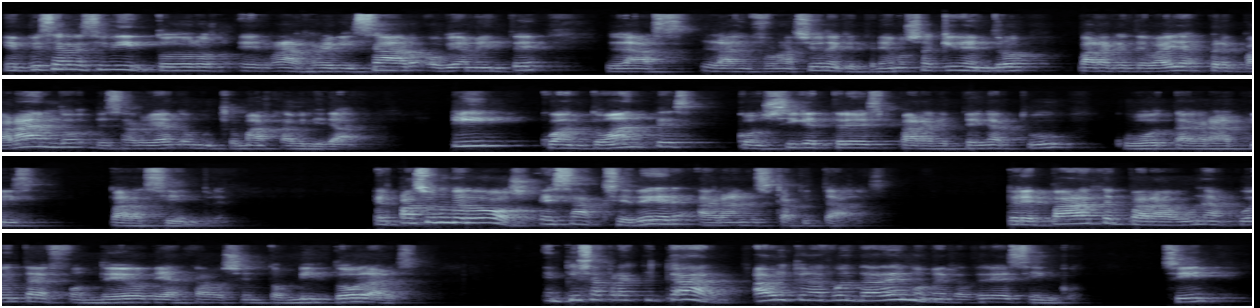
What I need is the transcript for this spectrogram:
Empieza a recibir todos los, eh, a revisar, obviamente, las, las informaciones que tenemos aquí dentro para que te vayas preparando, desarrollando mucho más habilidad. Y cuanto antes consigue tres para que tengas tu cuota gratis para siempre. El paso número dos es acceder a grandes capitales. Prepárate para una cuenta de fondeo de hasta 200 mil dólares. Empieza a practicar. Ábrete una cuenta demo en de 5. ¿sí?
